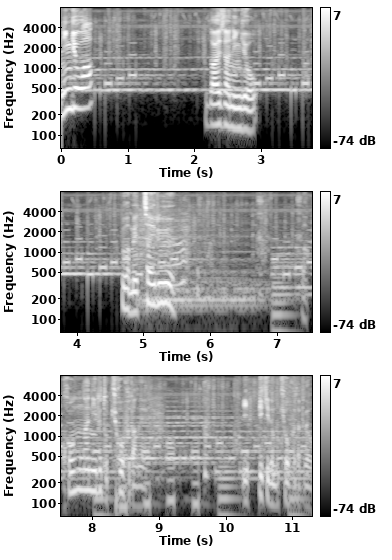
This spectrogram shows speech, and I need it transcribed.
人形は？大事な人形。うわめっちゃいる。うわこんなにいると恐怖だね。一匹でも恐怖だけど。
